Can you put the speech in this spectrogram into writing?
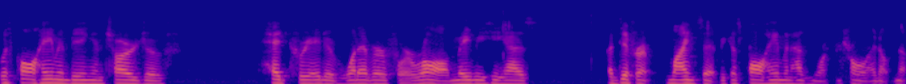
with Paul Heyman being in charge of head creative, whatever for Raw, maybe he has a different mindset because Paul Heyman has more control. I don't know.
